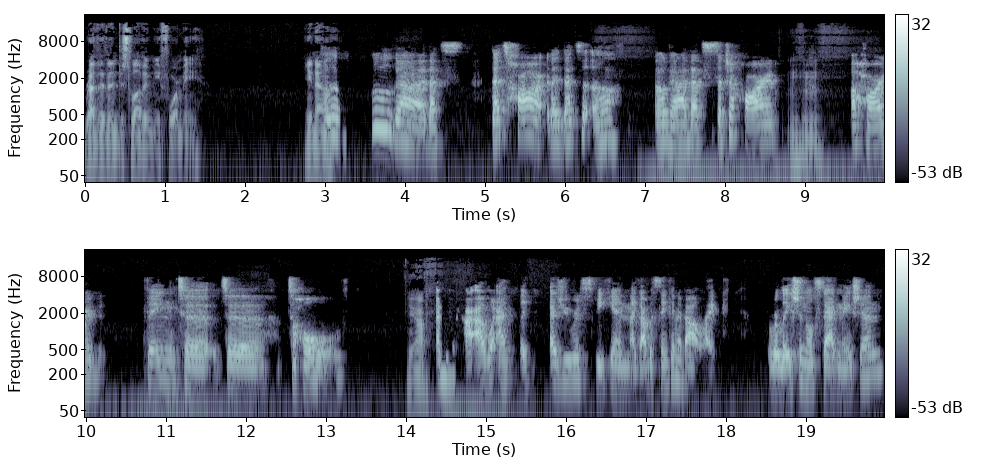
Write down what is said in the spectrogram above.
rather than just loving me for me? You know? Oh, oh god, that's that's hard. Like that's oh oh god, that's such a hard mm-hmm. a hard thing to to to hold. Yeah. I mean, I, I, I like as you were speaking, like I was thinking about like relational stagnation.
